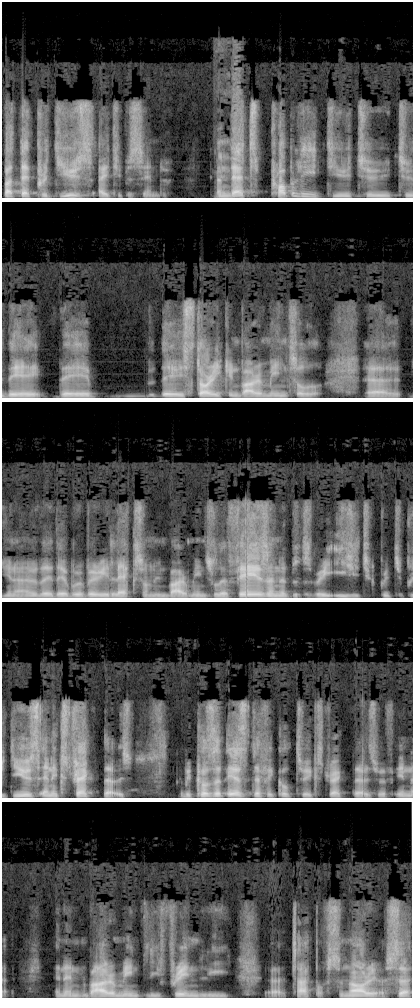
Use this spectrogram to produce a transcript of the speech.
but they produce 80%, and that's probably due to to their their their historic environmental. Uh, you know, they, they were very lax on environmental affairs, and it was very easy to to produce and extract those, because it is difficult to extract those within an environmentally friendly uh, type of scenario. So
